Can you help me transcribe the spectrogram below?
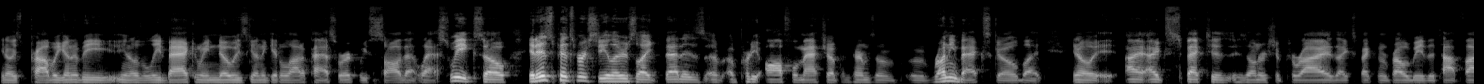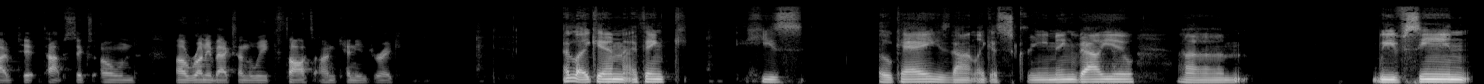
you know, he's probably going to be, you know, the lead back, and we know he's going to get a lot of pass work. We saw that last week. So it is Pittsburgh Steelers. Like, that is a, a pretty awful matchup in terms of uh, running backs go. But, you know, I, I, expect his, his ownership to rise. I expect him to probably be the top five, t- top six owned uh, running backs on the week. Thoughts on Kenyon Drake? I like him. I think he's okay. He's not like a screaming value. Um, we've seen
